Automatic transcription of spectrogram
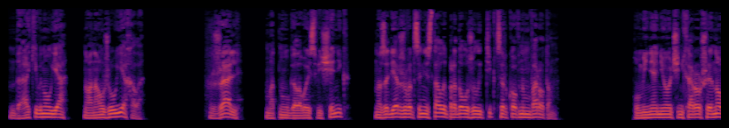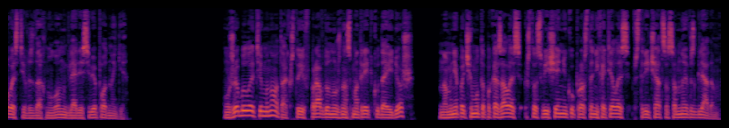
«Да», — кивнул я, но она уже уехала. «Жаль», — мотнул головой священник, но задерживаться не стал и продолжил идти к церковным воротам. «У меня не очень хорошие новости», — вздохнул он, глядя себе под ноги. Уже было темно, так что и вправду нужно смотреть, куда идешь, но мне почему-то показалось, что священнику просто не хотелось встречаться со мной взглядом.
